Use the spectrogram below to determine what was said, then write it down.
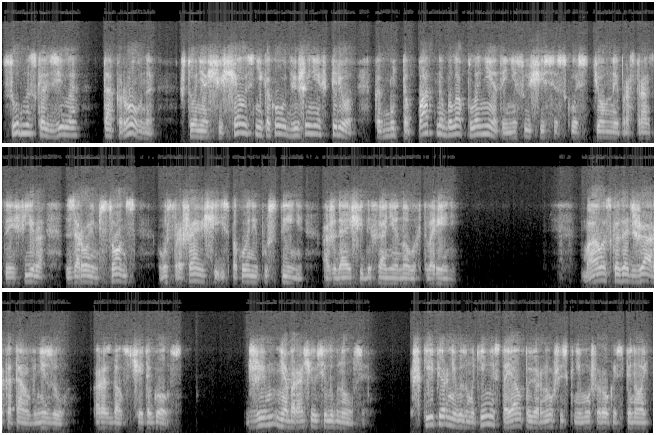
Судно скользило так ровно, что не ощущалось никакого движения вперед, как будто Патна была планетой, несущейся сквозь темные пространства эфира, за роем солнц, в устрашающей и спокойной пустыне, ожидающей дыхания новых творений. «Мало сказать, жарко там внизу», — раздался чей-то голос. Джим, не оборачиваясь, улыбнулся. Шкипер, невозмутимый, стоял, повернувшись к нему широкой спиной.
